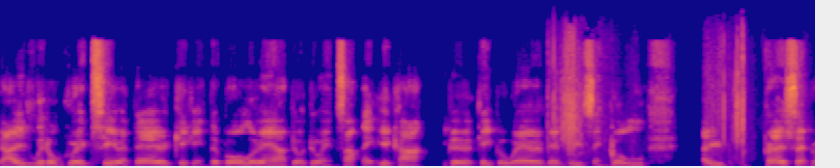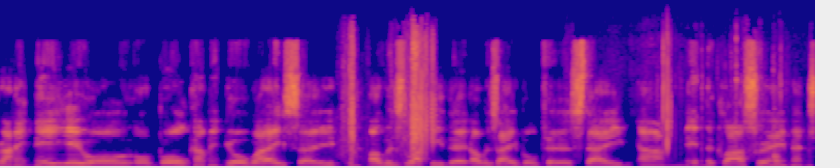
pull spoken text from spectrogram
you know, little groups here and there kicking the ball around or doing something. You can't keep, aware of every single person running near you or, or ball coming your way. So I was lucky that I was able to stay um, in the classroom and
